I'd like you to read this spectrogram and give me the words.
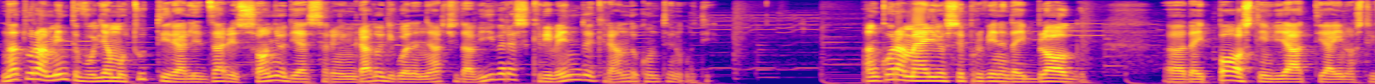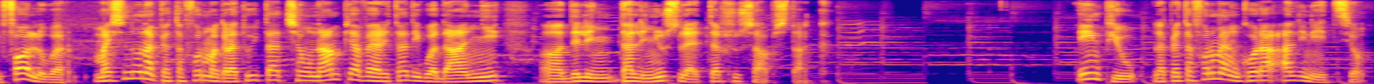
Naturalmente vogliamo tutti realizzare il sogno di essere in grado di guadagnarci da vivere scrivendo e creando contenuti. Ancora meglio se proviene dai blog, eh, dai post inviati ai nostri follower, ma essendo una piattaforma gratuita c'è un'ampia varietà di guadagni eh, delle, dalle newsletter su Substack. E in più, la piattaforma è ancora all'inizio.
